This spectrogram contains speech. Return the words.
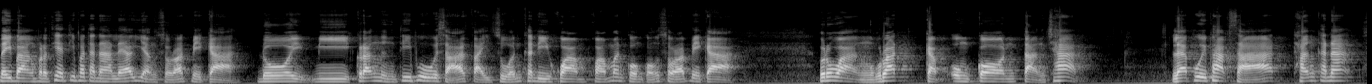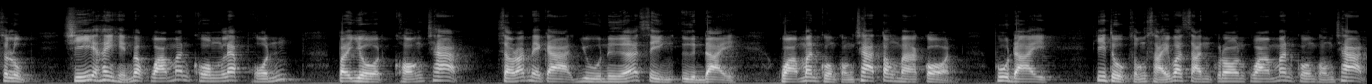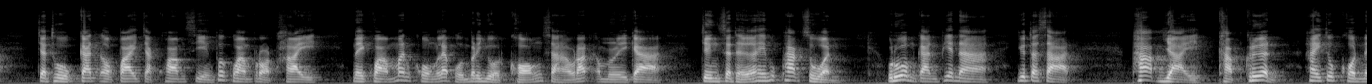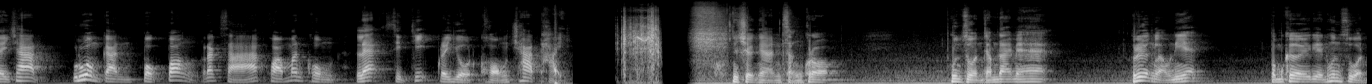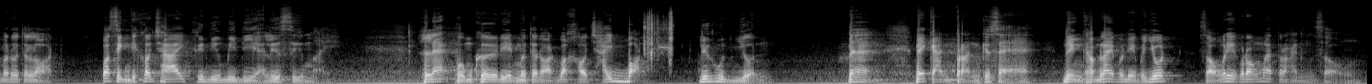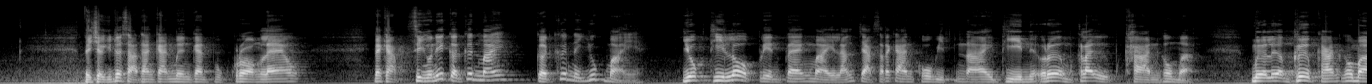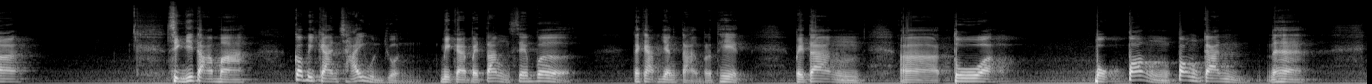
ในบางประเทศที่พัฒนาแล้วอย่างสหรัฐอเมริกา โดยมีครั้งหนึ่งที่ผู้วิสาไต่สวนคดีความความมั่นคงของสหรัฐอเมริกา ระหว่างรัฐกับองค์กรต่างชาติ และผู้พิพากษาทั้งคณะสรุปชี้ให้เห็นว่าความมั่นคงและผล ประโยชน์ของชาติสหรัฐอเมริกาอยู่เหนือสิ่งอื่นใด ความมั่นคงของชาติต้องมาก่อน ผู้ใดที่ถูกสงสัยว่าสั่นกรอนความมั่นคงของชาติ จะถูกกันออกไปจากความเสี่ยงเพื่อความปลอดภัย ในความมั่นคงและผลประโยชน์ของสหรัฐอเมริกา จึงเสนอให้ทุกภาคส่วน ร่วมกันพิจารณา ยุทธศาสตร์ ภาพใหญ่ขับเคลื่อนให้ทุกคนในชาติ ร่วมกันปกป้องรักษาความมั่นคง และสิทธิประโยชน์ของชาติไทย ในเชิงงานสังเคราะห์หุ้นส่วนจำได้ไหมฮะ เรื่องเหล่านี้ผมเคยเรียนหุ้นส่วนมาโดยตลอด ว่าสิ่งที่เขาใช้คือนิวมีเดียหรือสื่อใหม่ และผมเคยเรียนมาตลอดว่าเขาใช้บอทหรือหุ่นยนต์นะในการปรั่นกระแสหนึ่งคำไล่พลเอกประยุทธ์สองเรียกร้องมาตราหนึ่งสองในเชิงยุทธศาสตร์ทางการเมืองการปกครองแล้วนะครับสิ่งเหล่านี้เกิดขึ้นไหมเกิดขึ้นในยุคใหม่ ยุคที่โลกเปลี่ยนแปลงใหม่หลังจากสถานการณ์โควิด -19 เริ่มคลืบคานเข้ามา เมื่อเริ่มคลืบคานเข้ามา สิ่งที่ตามมาก็มีการใช้หุ่นยนต์ มีการไปตั้งเซฟเวอร์นะครับยังต่างประเทศ ไปตั้งตัวปกป้องป้องกันนะฮะ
